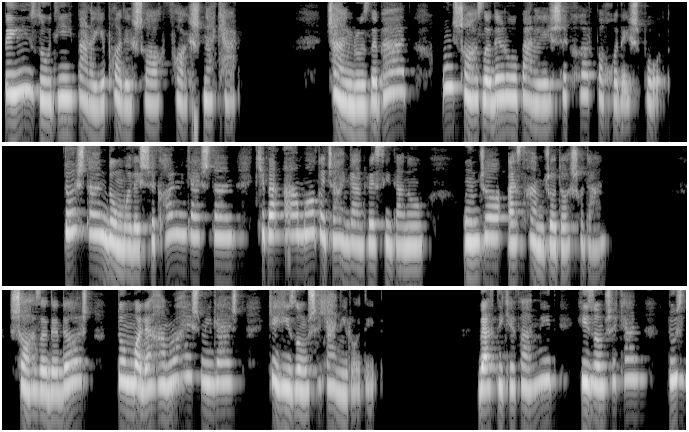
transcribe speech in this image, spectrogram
به این زودی برای پادشاه فاش نکرد. چند روز بعد اون شاهزاده رو برای شکار با خودش برد. داشتن دنبال شکار میگشتن که به اعماق جنگل رسیدن و اونجا از هم جدا شدن. شاهزاده داشت دنبال همراهش میگشت که هیزم شکنی رو دید. وقتی که فهمید هیزم شکن دوست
